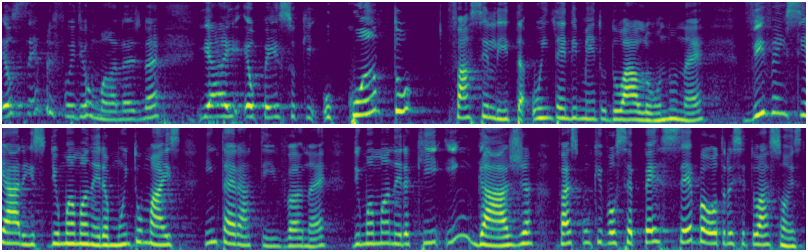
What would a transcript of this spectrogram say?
eu sempre fui de humanas, né? E aí eu penso que o quanto facilita o entendimento do aluno, né? Vivenciar isso de uma maneira muito mais interativa, né? De uma maneira que engaja, faz com que você perceba outras situações.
